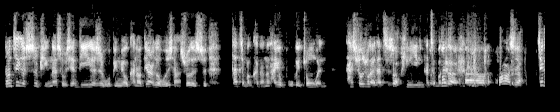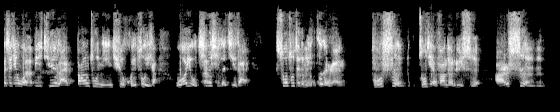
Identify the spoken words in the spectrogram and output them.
那么这个视频呢？首先第一个是我并没有看到，第二个我是想说的是，他怎么可能呢？他又不会中文，他说出来他只是拼音，他怎么？那个呃，王老师，这个事情我必须来帮助您去回溯一下。我有清晰的记载，说出这个名字的人不是主检方的律师，而是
